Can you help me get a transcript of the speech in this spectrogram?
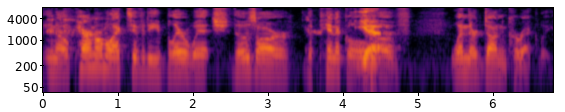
you know, Paranormal Activity, Blair Witch. Those are the pinnacle yeah. of when they're done correctly.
